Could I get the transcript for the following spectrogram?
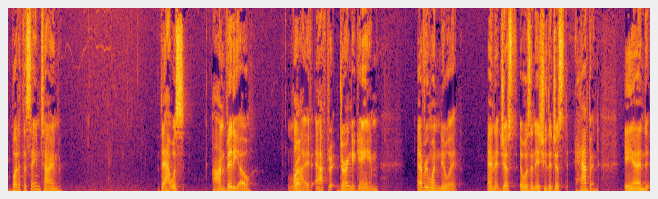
But at the same time, that was on video, live Right. after during a game. Everyone knew it, and it just it was an issue that just happened. And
